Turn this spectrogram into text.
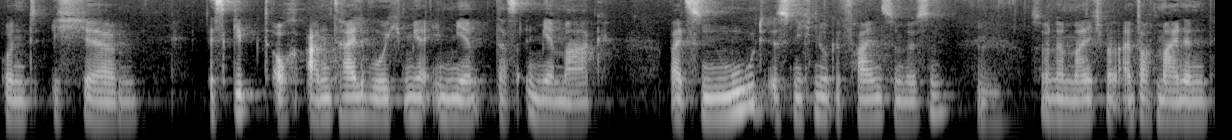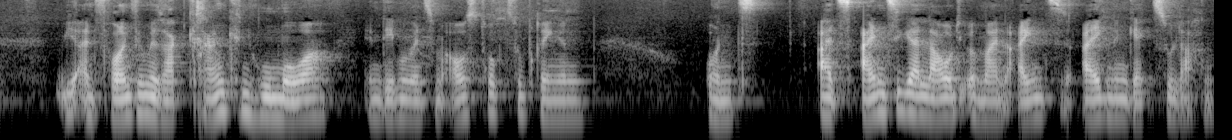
Und ich ähm, es gibt auch Anteile, wo ich mir in mir das in mir mag, weil es ein Mut ist, nicht nur gefallen zu müssen, mhm. Sondern manchmal einfach meinen, wie ein Freund von mir sagt, kranken Humor in dem Moment zum Ausdruck zu bringen und als einziger laut über meinen eigenen Gag zu lachen.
